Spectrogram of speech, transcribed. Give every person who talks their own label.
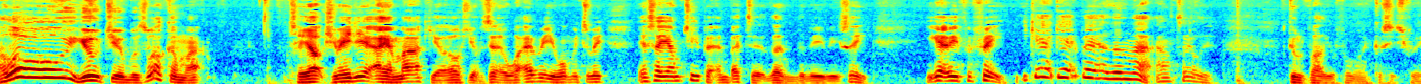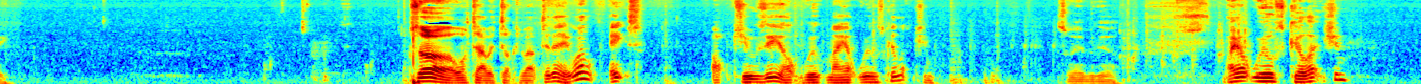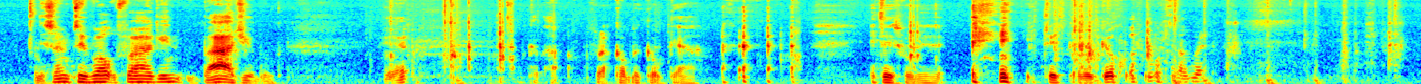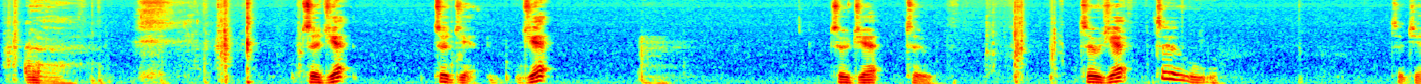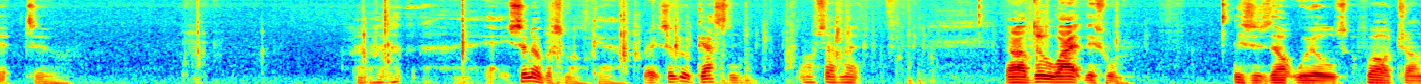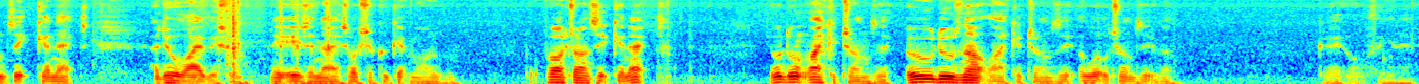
Speaker 1: Hello, YouTubers. Welcome back to Yorkshire Media. I am Mark, your host, your visitor, whatever you want me to be. Yes, I am cheaper and better than the BBC. You get me for free. You can't get better than that, I'll tell you. Good value for money because it's free. So, what are we talking about today? Well, it's Hot Tuesday, Hot Wheel, my Hot Wheels collection. So here we go. My Hot Wheels collection the 70 Volkswagen Baja Bug. Yeah, look at that for a comical car. it is funny, isn't it? it is comical. What's that mean? To jet, to jet, jet, to jet two, to jet two, to jet two. Uh, yeah, it's another small car, but it's a good casting, I must admit. Now, I do like this one. This is the Hot Wheels Ford Transit Connect. I do like this one. It is a nice, I wish I could get more of them. But Ford Transit Connect. Who don't like a transit? Who does not like a transit? A little transit van. Great little thing in it.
